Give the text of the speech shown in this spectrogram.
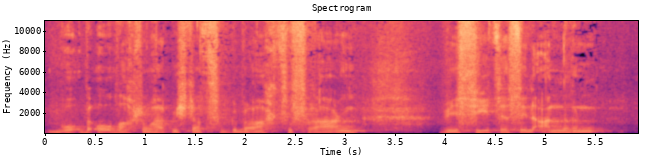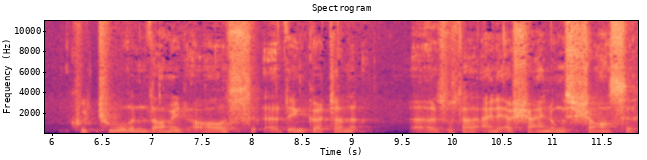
Beobachtung hat mich dazu gebracht zu fragen, wie sieht es in anderen Kulturen damit aus, äh, den Göttern äh, sozusagen eine Erscheinungschance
